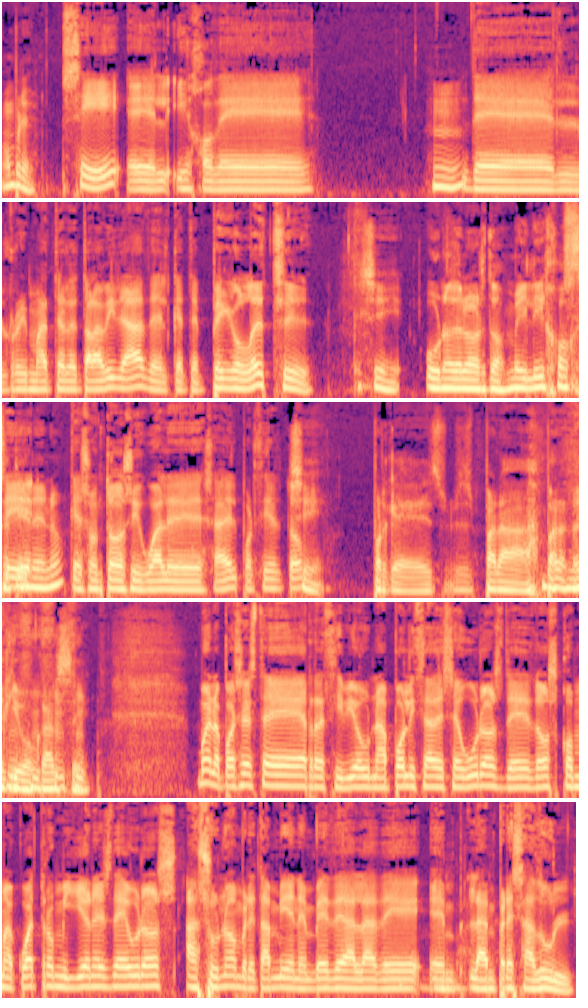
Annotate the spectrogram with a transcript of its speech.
Hombre. sí, el hijo de Mm, del Ruiz Mateos de toda la vida, del que te pego leche. Sí, uno de los 2.000 hijos Sí, que tiene, ¿no? Que son todos iguales a él, por cierto. Sí, porque es, es para, para no equivocarse. Bueno, pues este recibió una póliza de seguros de 2,4 millones de euros a su nombre también, en vez de a la de em, la empresa Dul.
